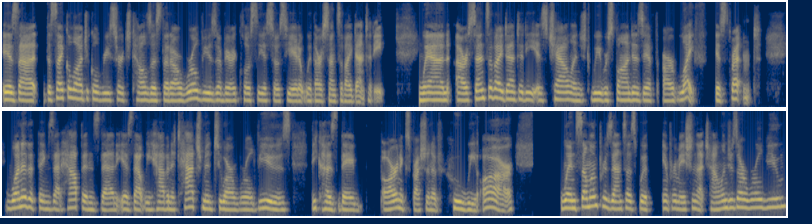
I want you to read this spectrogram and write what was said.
is that the psychological research tells us that our worldviews are very closely associated with our sense of identity. When our sense of identity is challenged, we respond as if our life is threatened. One of the things that happens then is that we have an attachment to our worldviews because they are an expression of who we are. When someone presents us with information that challenges our worldview,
